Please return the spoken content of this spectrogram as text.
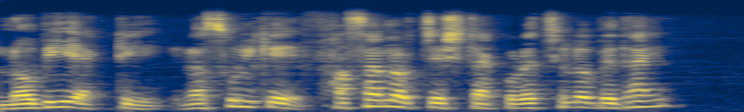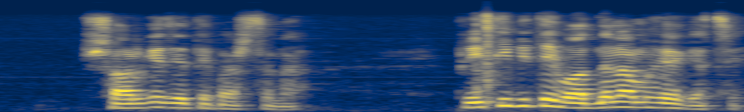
নবী, একটি রসুলকে ফাঁসানোর চেষ্টা করেছিল বেধায়, স্বর্গে যেতে পারছে না। পৃথিবীতে বদনাম হয়ে গেছে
